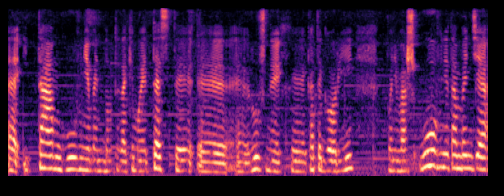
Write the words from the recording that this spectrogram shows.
E, I tam głównie będą te takie moje testy e, e, różnych kategorii, ponieważ głównie tam będzie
